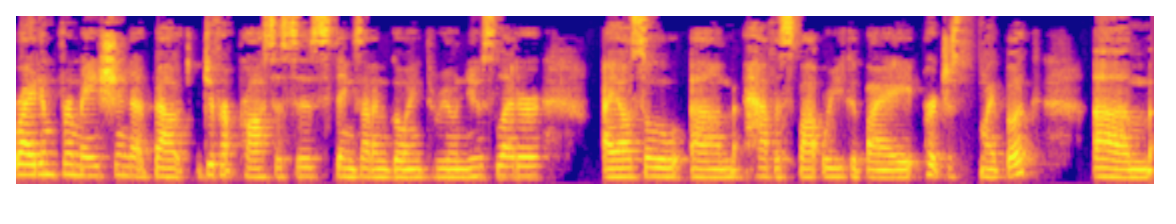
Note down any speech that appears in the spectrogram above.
write information about different processes, things that I'm going through a newsletter. I also um, have a spot where you could buy, purchase my book. Um,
